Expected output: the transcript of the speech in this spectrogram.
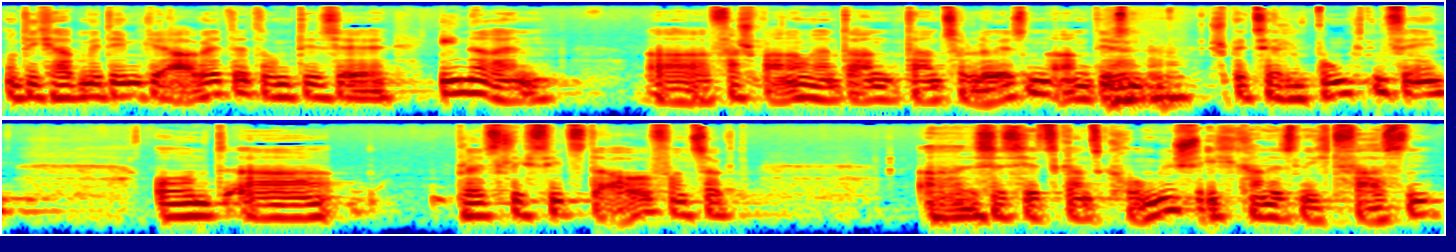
und ich habe mit ihm gearbeitet, um diese inneren äh, Verspannungen dann, dann zu lösen an diesen ja, speziellen Punkten für ihn. Und äh, plötzlich sitzt er auf und sagt, äh, das ist jetzt ganz komisch, ich kann es nicht fassen,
